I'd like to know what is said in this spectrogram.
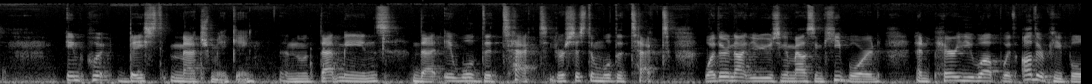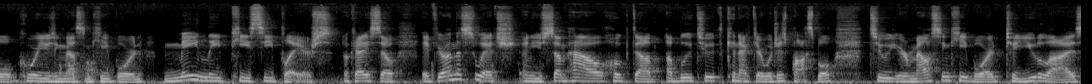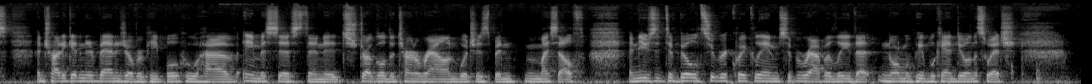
input based matchmaking. And that means that it will detect, your system will detect whether or not you're using a mouse and keyboard and pair you up with other people who are using mouse and keyboard, mainly PC players. Okay, so if you're on the Switch and you somehow hooked up a Bluetooth connector, which is possible, to your mouse and keyboard to utilize and try to get an advantage over people who have aim assist and it struggle to turn around, which has been myself, and use it to build super quickly and super rapidly that normal people can't do on the Switch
